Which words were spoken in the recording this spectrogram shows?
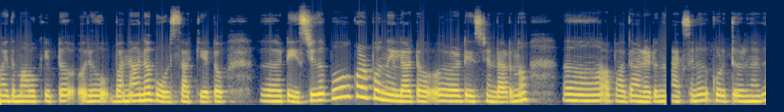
മൈദമാവൊക്കെ ഇട്ട് ഒരു ബനാന ബോൾസ് ആക്കി കേട്ടോ ടേസ്റ്റ് ചെയ്തപ്പോൾ കുഴപ്പമൊന്നുമില്ല കേട്ടോ. ടേസ്റ്റ് ഉണ്ടായിരുന്നു. അപ്പോൾ അതാണ് കേട്ടോ സ്നാക്സിന് കൊടുത്തു വരുന്നത്.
